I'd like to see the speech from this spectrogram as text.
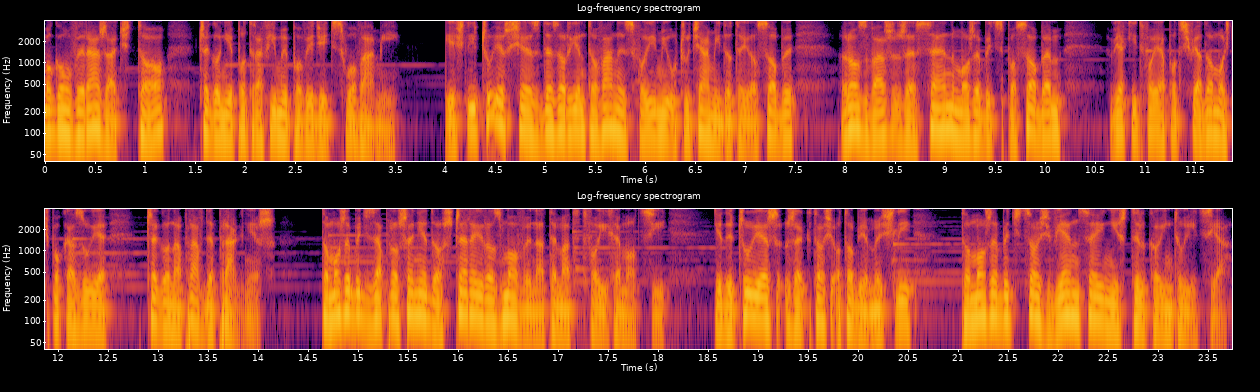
Mogą wyrażać to, czego nie potrafimy powiedzieć słowami. Jeśli czujesz się zdezorientowany swoimi uczuciami do tej osoby, rozważ, że sen może być sposobem, w jaki twoja podświadomość pokazuje, czego naprawdę pragniesz. To może być zaproszenie do szczerej rozmowy na temat twoich emocji. Kiedy czujesz, że ktoś o tobie myśli, to może być coś więcej niż tylko intuicja.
